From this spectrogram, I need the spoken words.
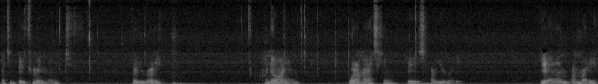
that's a big commitment. Are you ready? I know I am. What I'm asking is, are you ready? Yeah, I'm, I'm ready.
